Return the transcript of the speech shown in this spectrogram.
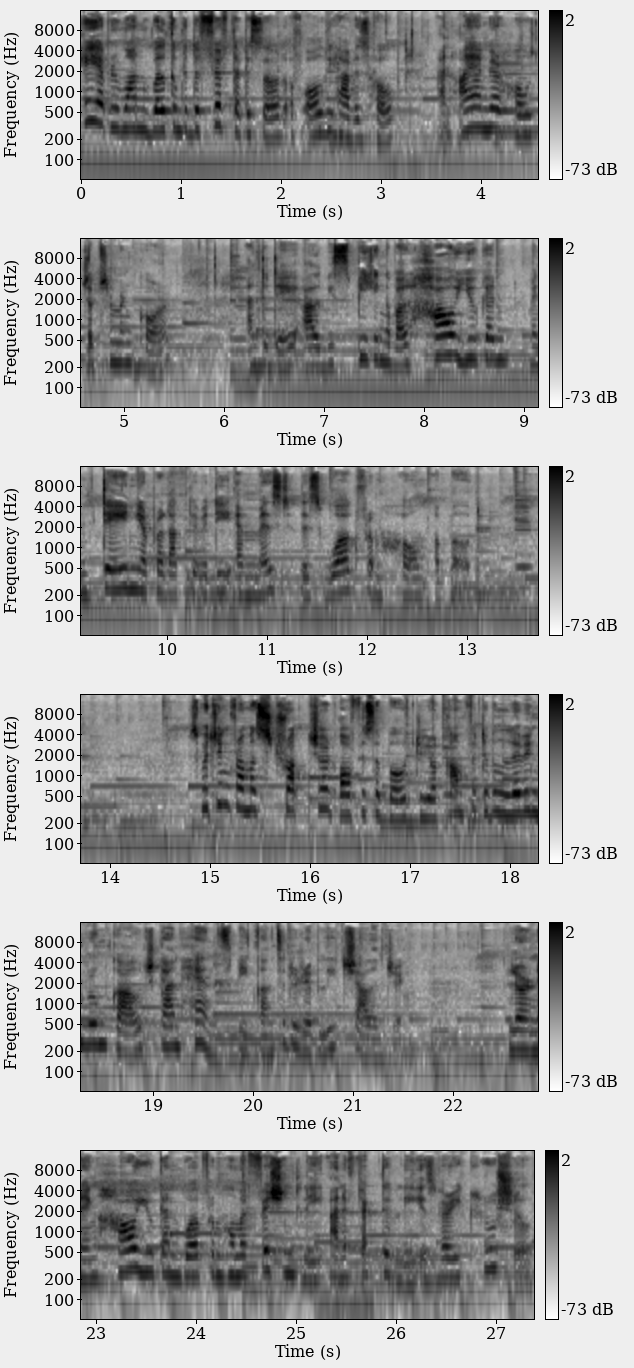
Hey everyone, welcome to the fifth episode of All We Have Is Hope, and I am your host Japsimran Kaur. And today I'll be speaking about how you can maintain your productivity amidst this work from home abode. Switching from a structured office abode to your comfortable living room couch can hence be considerably challenging. Learning how you can work from home efficiently and effectively is very crucial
